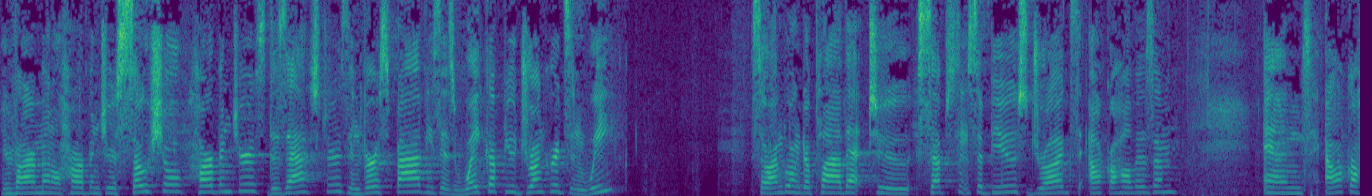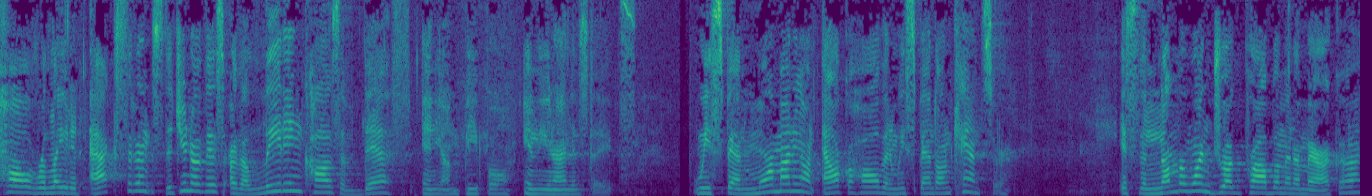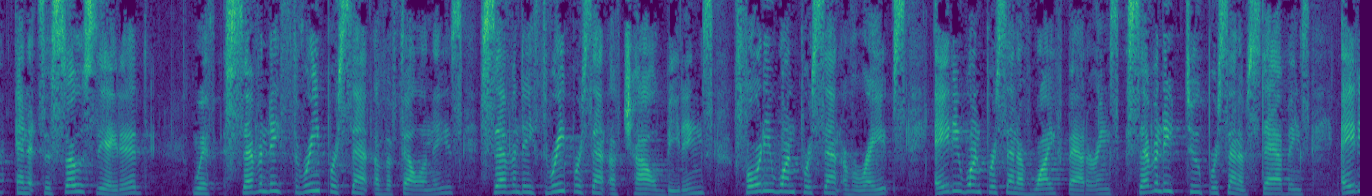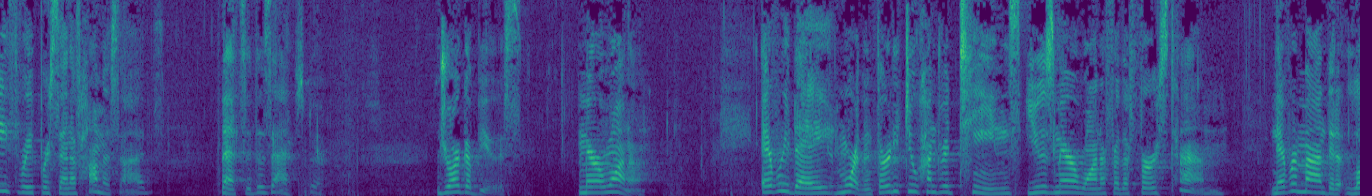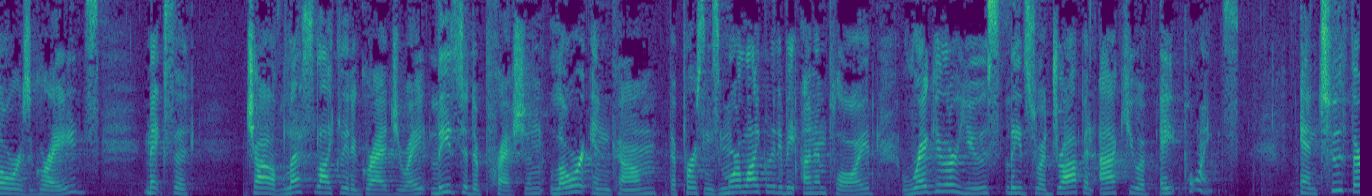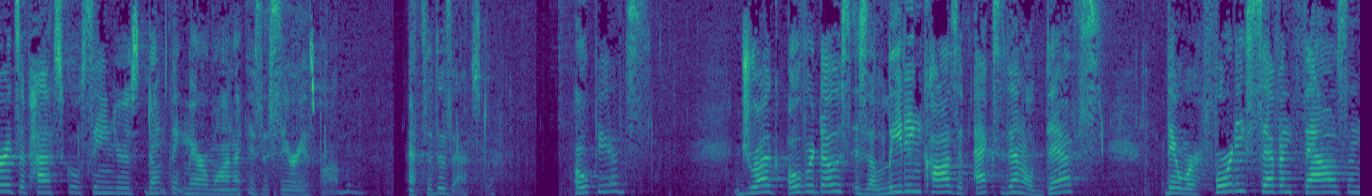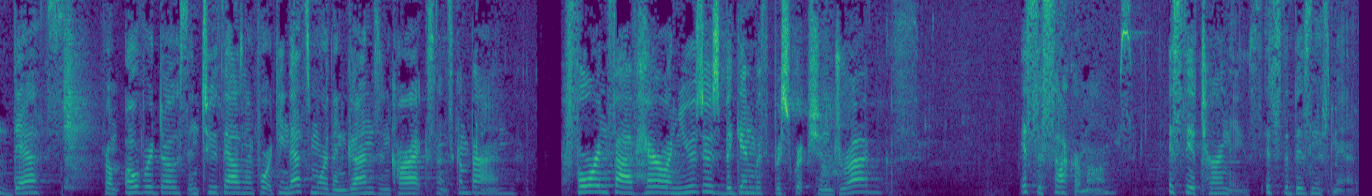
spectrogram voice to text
Environmental harbingers, social harbingers, disasters. In verse 5, he says, Wake up, you drunkards, and weep. So I'm going to apply that to substance abuse, drugs, alcoholism and alcohol related accidents, did you know this, are the leading cause of death in young people in the United States. We spend more money on alcohol than we spend on cancer. It's the number one drug problem in America, and it's associated with 73% of the felonies, 73% of child beatings, 41% of rapes, 81% of wife batterings, 72% of stabbings, 83% of homicides. That's a disaster. Drug abuse, marijuana. Every day, more than 3,200 teens use marijuana for the first time. Never mind that it lowers grades, makes a child less likely to graduate, leads to depression, lower income, the person's more likely to be unemployed. Regular use leads to a drop in IQ of eight points. And two thirds of high school seniors don't think marijuana is a serious problem. That's a disaster. Opiates. Drug overdose is a leading cause of accidental deaths. There were 47,000 deaths from overdose in 2014. That's more than guns and car accidents combined. Four in five heroin users begin with prescription drugs. It's the soccer moms, it's the attorneys, it's the businessmen.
